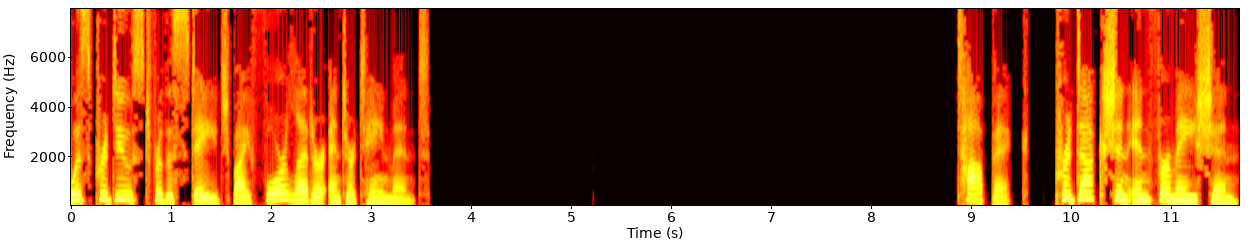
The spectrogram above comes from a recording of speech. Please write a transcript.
was produced for the stage by Four Letter Entertainment. Topic. Production information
